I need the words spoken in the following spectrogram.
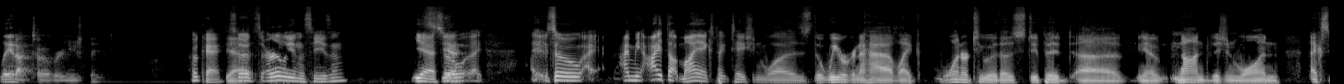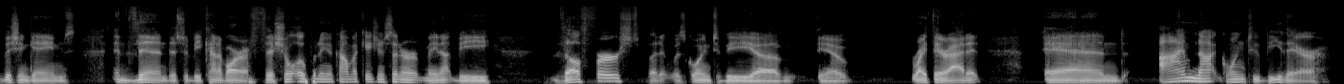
Late October usually. Okay. Yeah. So it's early in the season. Yeah. So, I, I- so I, I mean, I thought my expectation was that we were going to have like one or two of those stupid, uh, you know, non-division one exhibition games, and then this would be kind of our official opening of Convocation Center. It may not be the first, but it was going to be, um, you know, right there at it. And I'm not going to be there.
